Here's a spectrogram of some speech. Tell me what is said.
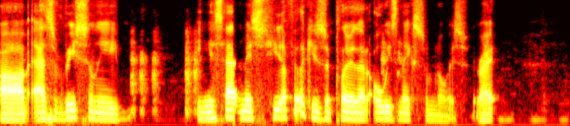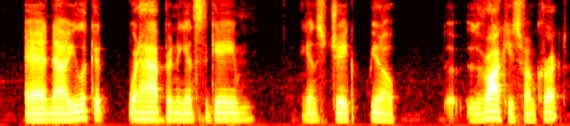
Um, as of recently, he's had. I feel like he's a player that always makes some noise, right? And now you look at what happened against the game against Jake. You know, the Rockies, if I'm correct.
